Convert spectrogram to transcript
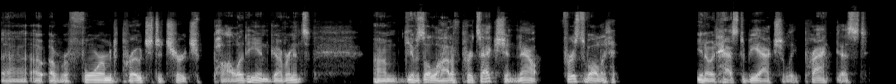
uh, a, a, reformed approach to church polity and governance, um, gives a lot of protection. Now, first of all, it you know it has to be actually practiced.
